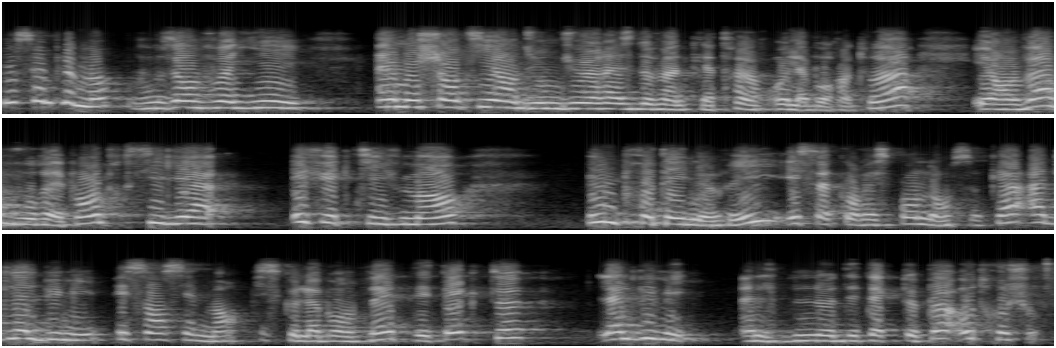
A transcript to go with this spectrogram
tout simplement. Vous envoyez un échantillon d'une durée de 24 heures au laboratoire et on va vous répondre s'il y a effectivement une protéinurie et ça correspond dans ce cas à de l'albumine essentiellement puisque la bandelette détecte l'albumine. Elle ne détecte pas autre chose.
